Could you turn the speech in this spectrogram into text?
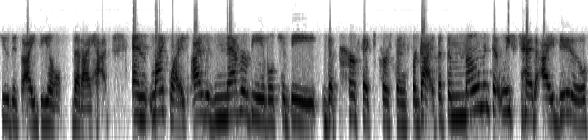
to this ideal that I had. And likewise, I would never be able to be the perfect person for Guy. But the moment that we said I do,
